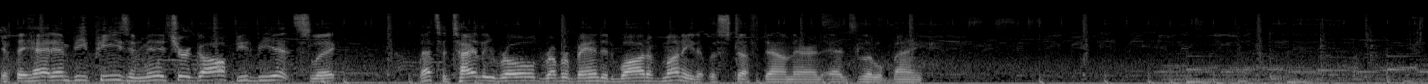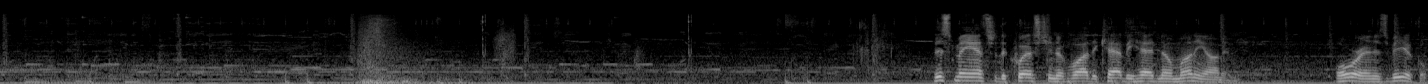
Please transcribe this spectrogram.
If they had MVPs in miniature golf, you'd be it, Slick. That's a tightly rolled, rubber banded wad of money that was stuffed down there in Ed's little bank. This may answer the question of why the cabbie had no money on him, or in his vehicle.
